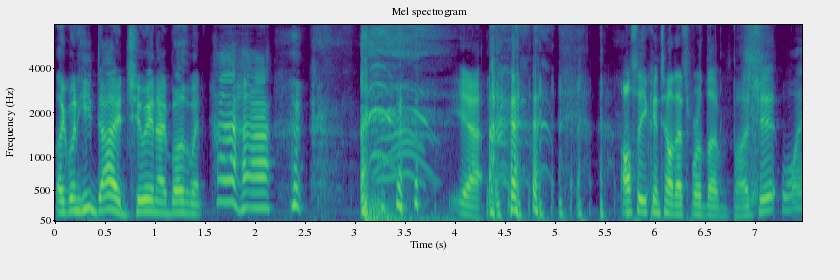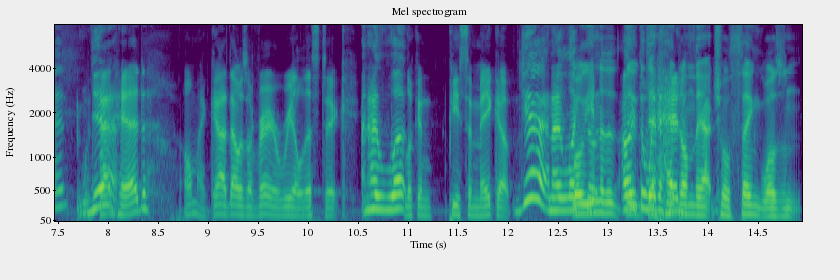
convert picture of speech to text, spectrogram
like when he died, Chewie and I both went ha ha. yeah. also, you can tell that's where the budget went with Yeah. that head. Oh my god, that was a very realistic And I love looking piece of makeup. yeah, and I like well, the, you know, the, I like the, the, way the the head on the actual thing wasn't.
